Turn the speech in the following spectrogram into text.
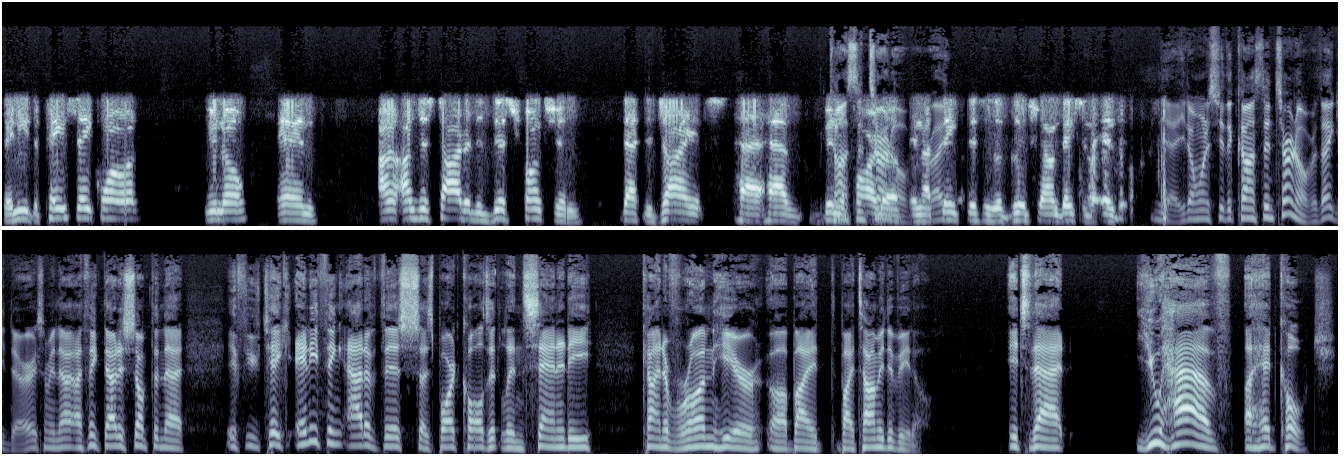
They need to pay Saquon, you know, and I, I'm just tired of the dysfunction that the Giants ha- have been Constant a part turnover, of, and I right? think this is a good foundation to end it. Yeah, you don't want to see the constant turnover. Thank you, Darius. I mean, I I think that is something that if you take anything out of this, as Bart calls it, linsanity kind of run here uh, by by Tommy DeVito, it's that you have a head coach.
